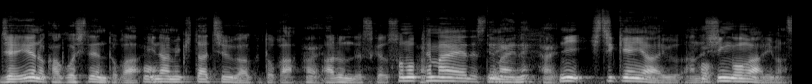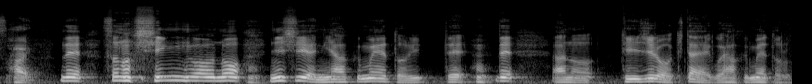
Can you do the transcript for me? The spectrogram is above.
JA の加古支店とか、稲見北中学とかあるんですけど、はい、その手前ですね,、ね。に七軒屋いうあの信号があります。でその信号の西へ200メートル行って、であの T 字路北へ500メートル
